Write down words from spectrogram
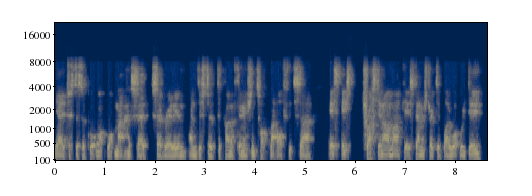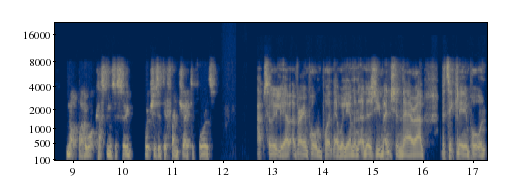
yeah, just to support what, what Matt has said, said really, and, and just to, to kind of finish and top that off, it's, uh, it's, it's trust in our market is demonstrated by what we do, not by what customers assume, which is a differentiator for us. Absolutely, a, a, very important point there, William. And, and as you mentioned, there um, particularly important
